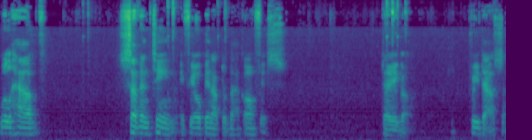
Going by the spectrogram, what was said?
we'll have 17 if you open up the back office. There you go. 3000.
